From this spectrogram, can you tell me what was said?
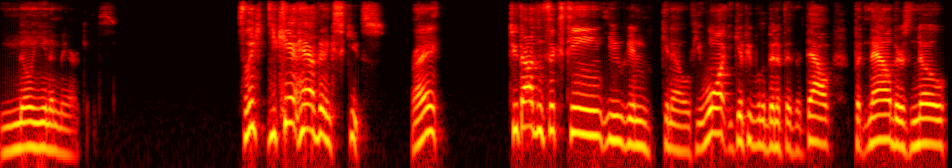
million Americans. So they, you can't have an excuse, right? 2016, you can, you know, if you want, you give people the benefit of the doubt, but now there's no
